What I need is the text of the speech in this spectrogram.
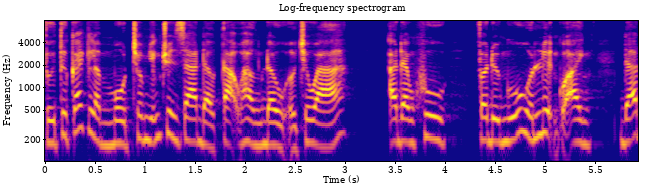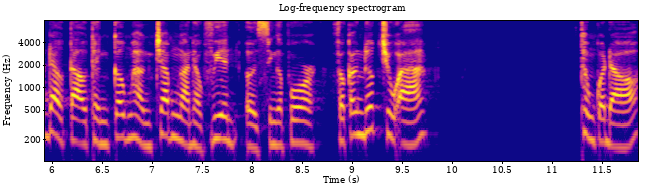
Với tư cách là một trong những chuyên gia đào tạo hàng đầu ở châu Á, Adam Khu và đội ngũ huấn luyện của anh đã đào tạo thành công hàng trăm ngàn học viên ở Singapore và các nước châu Á. Thông qua đó,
